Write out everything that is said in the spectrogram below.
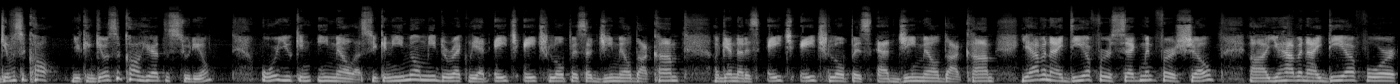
give us a call. You can give us a call here at the studio, or you can email us. You can email me directly at hhlopez at gmail.com. Again, that is hhlopez at gmail.com. You have an idea for a segment for a show. Uh, you have an idea for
